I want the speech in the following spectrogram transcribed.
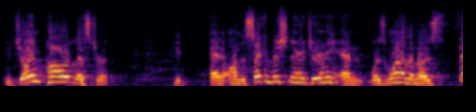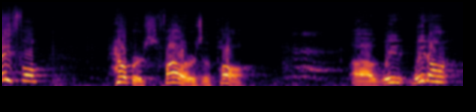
He joined Paul at Lystra, he, and on the second missionary journey, and was one of the most faithful helpers, followers of Paul. Uh, we we don't,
